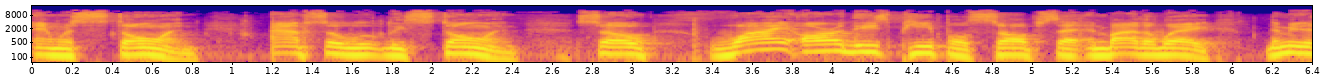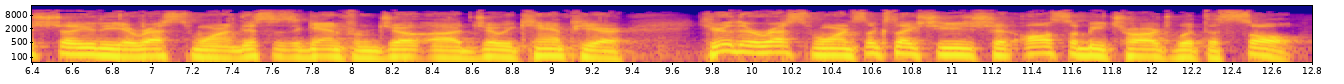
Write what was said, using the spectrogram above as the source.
and was stolen absolutely stolen. So why are these people so upset? And by the way let me just show you the arrest warrant. This is again from Joe, uh, joey camp here. Here are the arrest warrants. Looks like she should also be charged with assault.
